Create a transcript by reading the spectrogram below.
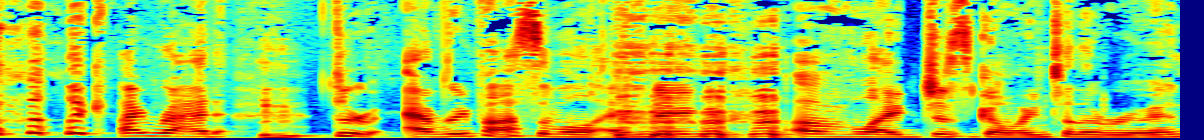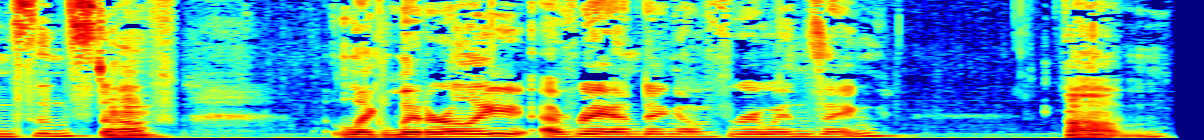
like I read through every possible ending of like just going to the ruins and stuff. Like literally every ending of ruinsing. Uh-huh. Um,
